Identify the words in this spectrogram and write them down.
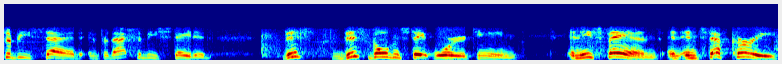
to be said and for that to be stated, this this Golden State Warrior team and these fans and, and Steph Curry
